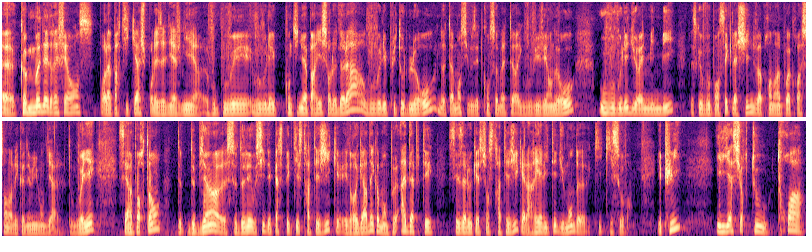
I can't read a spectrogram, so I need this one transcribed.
euh, comme monnaie de référence pour la partie cash pour les années à venir, vous, pouvez, vous voulez continuer à parier sur le dollar ou vous voulez plutôt de l'euro, notamment si vous êtes consommateur et que vous vivez en euros, ou vous voulez du renminbi parce que vous pensez que la Chine va prendre un poids croissant dans l'économie mondiale. Donc vous voyez, c'est important de, bien euh, se donner aussi des perspectives stratégiques et de regarder comment on peut adapter ces allocations stratégiques à la réalité du monde qui, qui s'ouvre. Et puis, il y a surtout trois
